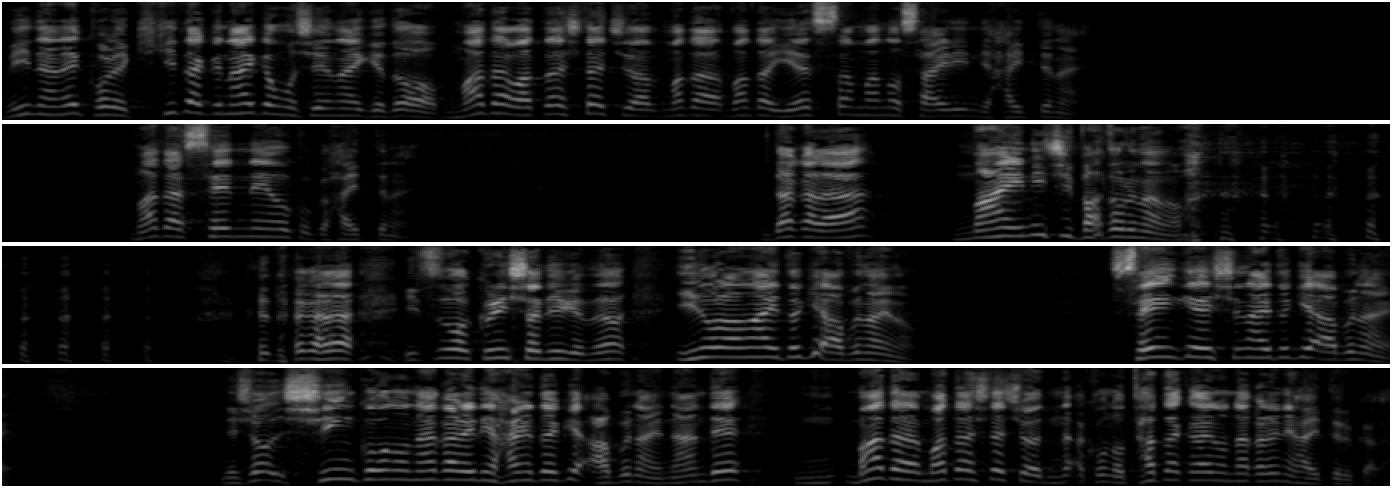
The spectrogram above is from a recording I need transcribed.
う？みんなね、これ聞きたくないかもしれないけど、まだ私たちはまだまだイエス様の再臨に入ってない。まだ千年王国入ってない。だから、毎日バトルなの。だから、いつもクリスチャンに言うけど、祈らないとき危ないの。宣言しないときは危ない。でしょ？信仰の流れに入るとき危ない。なんで？まだ私たちはこの戦いの流れに入ってるから。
